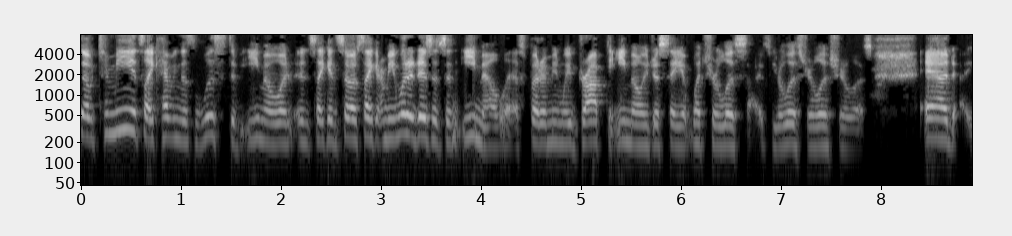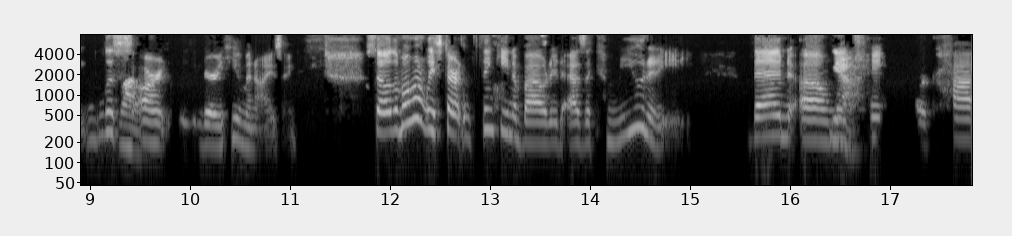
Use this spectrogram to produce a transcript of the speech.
so to me it's like having this list of email and it's like and so it's like i mean what it is it's an email list but i mean we've dropped the email we just say what's your list size your list your list your list and lists wow. aren't very humanizing so the moment we start thinking about it as a community then um, yeah. we change co-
